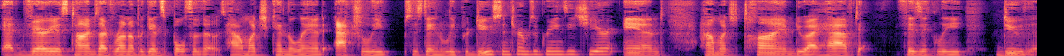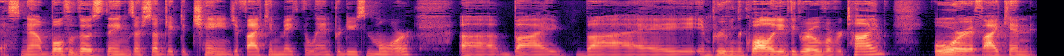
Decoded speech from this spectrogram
at various times, I've run up against both of those. How much can the land actually sustainably produce in terms of greens each year? And how much time do I have to physically do this? Now, both of those things are subject to change. If I can make the land produce more uh, by, by improving the quality of the grove over time, or if I can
